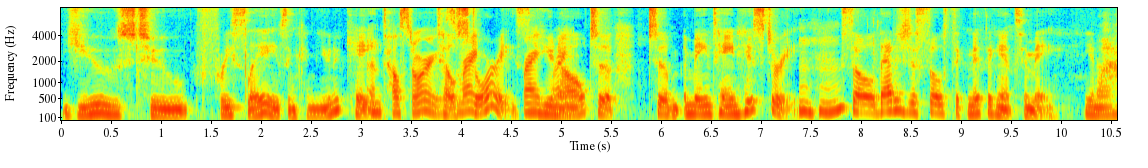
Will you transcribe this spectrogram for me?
used to free slaves and communicate and tell stories tell right. stories right you right. know to to maintain history. Mm-hmm. So that is just so significant to me. You know,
